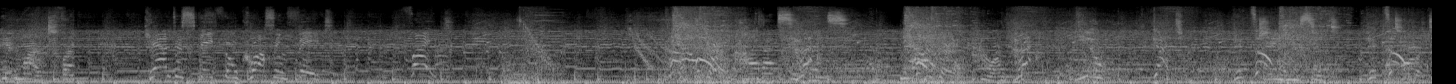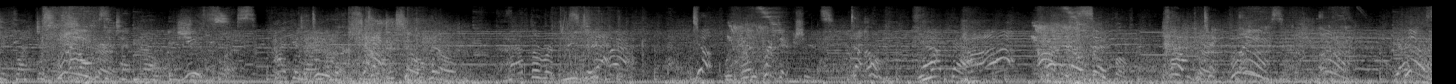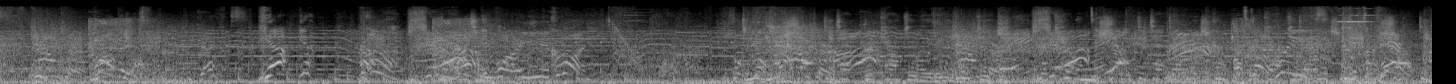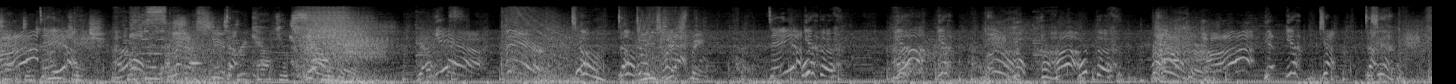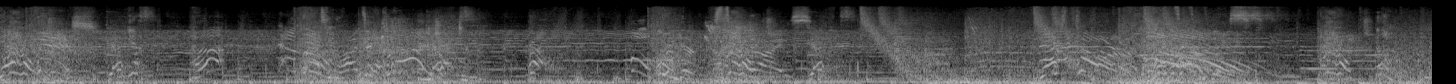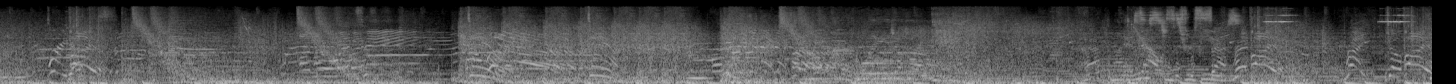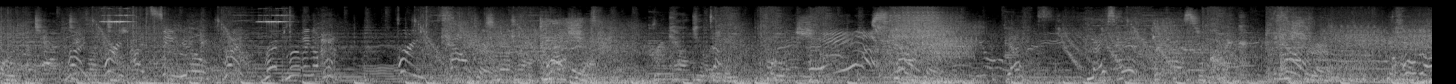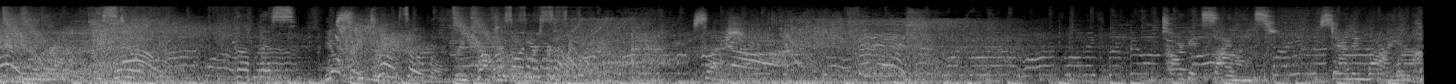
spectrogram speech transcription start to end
Can't escape from crossing fate. Fight! Combat sequence. Counter! Power. You gotcha! It's over! James it. It's over! deflected. Laser. Detect no issues. Useless! I can do this! Take a chill pill! At the repeat back! Within predictions! Not bad! I know simple! Yeah! Yeah! Shit! Why you? Come on! Recalculating. Detect damage. Damage! Recalculating. Yeah! Assistance success. Red fire! Right! Fire! Right! Free! I see you! Right! Red moving up! Free! Counter! Shot. Recalculating. Foolish. Counter! Yes! Nice hit! Requesting quick. Counter! Hold on! Down! Got this! You'll take twice over! Focus on yourself! Slash. Finish! Target silenced. Standing by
